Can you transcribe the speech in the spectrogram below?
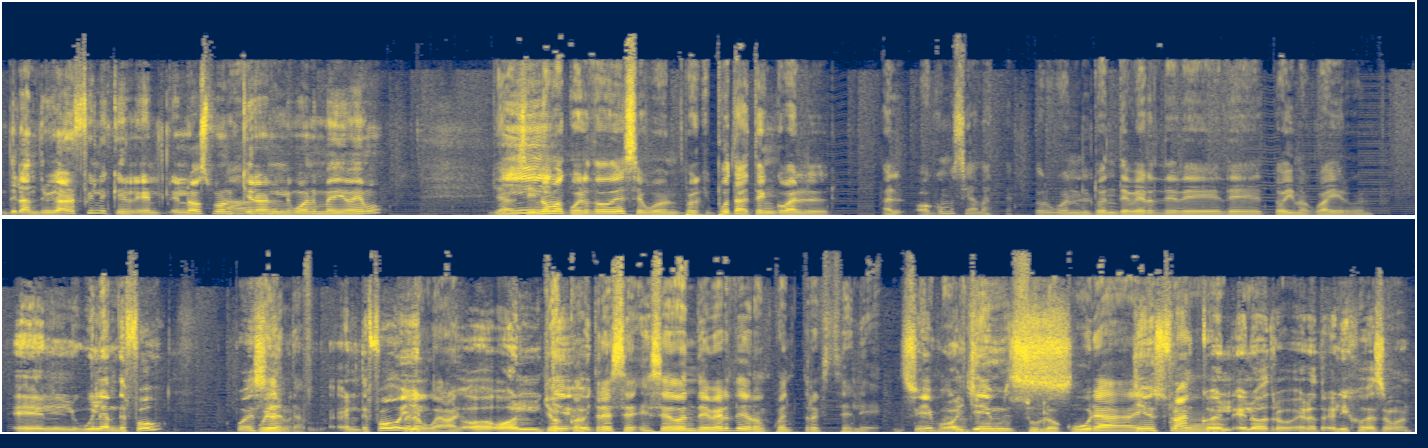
del Andrew Garfield, que el, el, el Osborn que era el Ah. buen medio emo. Ya, Y- sí, no me acuerdo de ese, weón. Porque, puta, tengo al. al oh, ¿Cómo se llama este actor, weón? El duende verde de, de Tobey Maguire, weón. El William Defoe, puede William ser. Dafoe. El Defoe y el- weón, o, o el Yo encontré ese, ese duende verde y lo encuentro excelente. Sí, weón. o el James- Su, locura. James como- Franco, el, el otro, el otro, el hijo de ese weón.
